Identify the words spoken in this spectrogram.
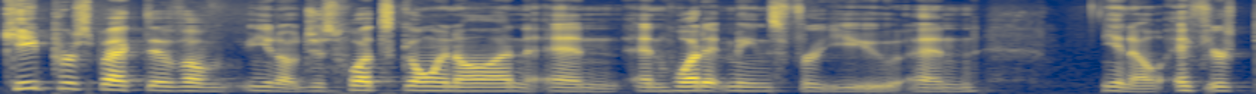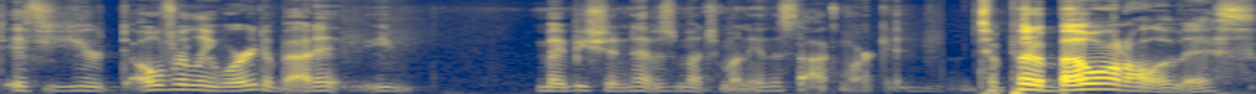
keep perspective of you know just what's going on and and what it means for you and you know if you're if you're overly worried about it you maybe shouldn't have as much money in the stock market to put a bow on all of this,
